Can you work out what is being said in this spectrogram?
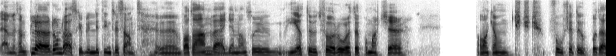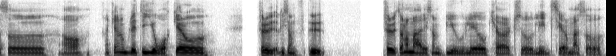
nej, men sen Blödon där ska bli lite intressant. Eh, vart tar han vägen? Han såg ju het ut förra året ett par matcher. Om man kan fortsätta uppåt där så ja, han kan nog bli lite joker och för, liksom, förutom de här liksom Bewley och Kurtz och Lidsey och de här så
